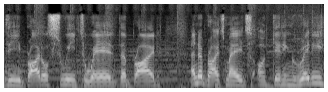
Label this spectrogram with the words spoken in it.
the bridal suite where the bride and the bridesmaids are getting ready.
